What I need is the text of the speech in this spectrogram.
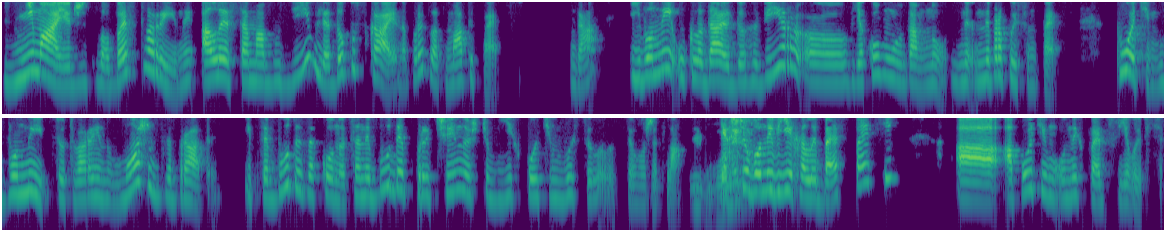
знімають житло без тварини, але сама будівля допускає, наприклад, мати пец. Да? І вони укладають договір, е, в якому там ну не, не прописан пец. Потім вони цю тварину можуть забрати, і це буде законно. Це не буде причиною, щоб їх потім виселили з цього житла. Вони Якщо вони в'їхали без пеців, а, а потім у них пец з'явився.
